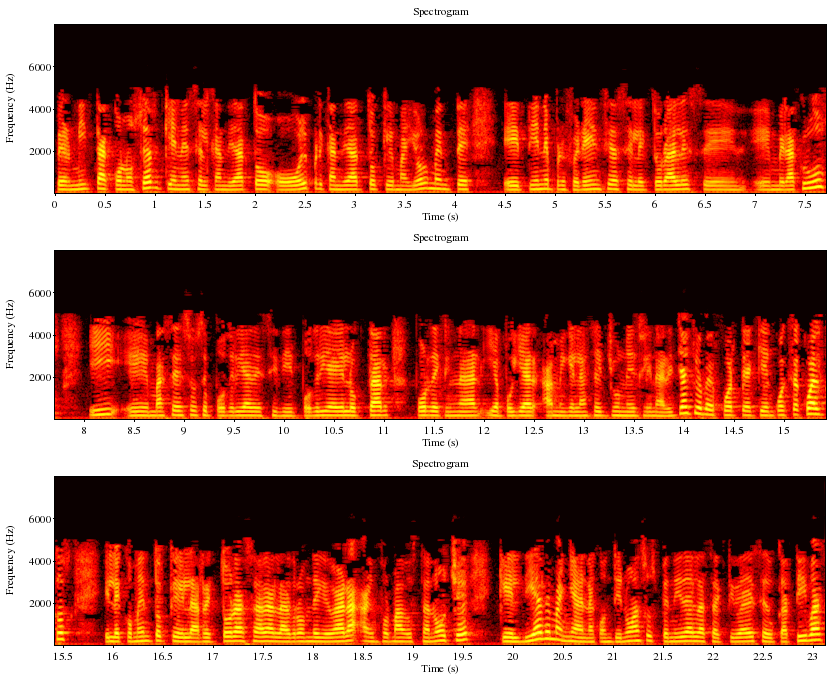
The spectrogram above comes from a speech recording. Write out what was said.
permita conocer quién es el candidato o el precandidato que mayormente eh, tiene preferencias electorales en, Veracruz y eh, en base a eso se podría decidir, podría él optar por declinar y apoyar a Miguel Ángel Yunes Linares. Ya llueve fuerte aquí en Coaxacualcos y le comento que la rectora Sara Ladrón de Guevara ha informado esta noche que el día de mañana continúan suspendidas las actividades educativas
